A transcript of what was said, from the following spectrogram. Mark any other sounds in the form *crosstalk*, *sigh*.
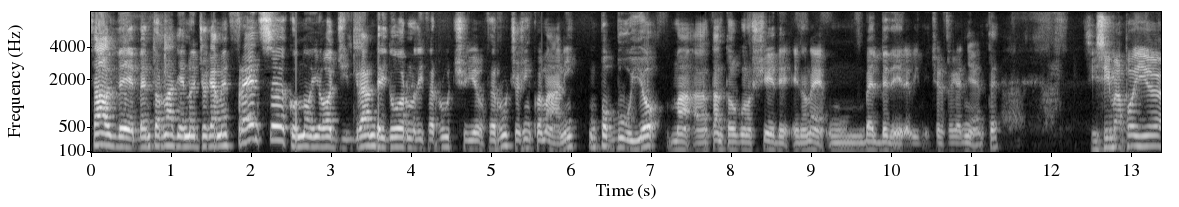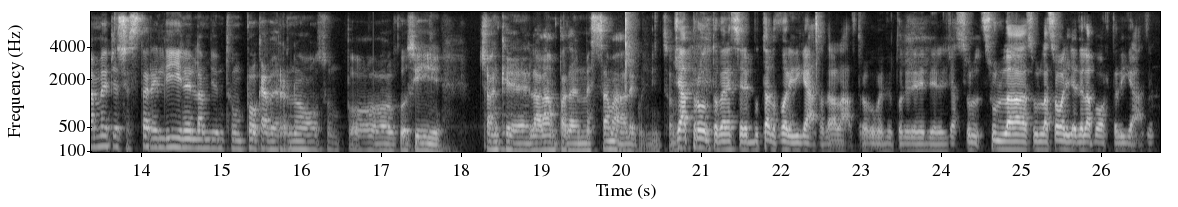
Salve, bentornati a Noi Giochiamo in Friends. Con noi oggi il grande ritorno di Ferruccio, Ferruccio 5 Mani. Un po' buio, ma uh, tanto lo conoscete e non è un bel vedere, quindi ce ne frega niente. Sì, sì, ma poi io, a me piace stare lì nell'ambiente un po' cavernoso, un po' così. C'è anche la lampada è messa male, quindi insomma. Già pronto per essere buttato fuori di casa, tra l'altro, come potete vedere, già sul, sulla, sulla soglia della porta di casa.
